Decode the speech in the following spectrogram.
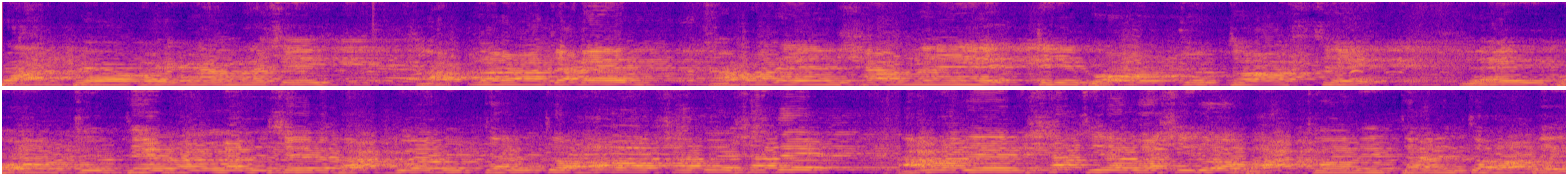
প্রাণপ্রিয় গরিগ্রামবাসী আপনারা জানেন আমাদের সামনে একটি ভোট যুদ্ধ আসছে। এই ভোট যুদ্ধে বাংলাদেশের ভাগ্য নির্ধারিত হওয়ার সাথে সাথে আমাদের সাথিয়াবাসীরও ভাগ্য নির্ধারিত হবে।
